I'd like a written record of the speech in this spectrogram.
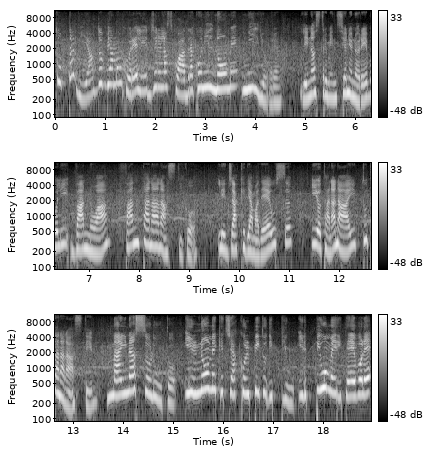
Tuttavia, dobbiamo ancora eleggere la squadra con il nome migliore. Le nostre menzioni onorevoli vanno a Fantananastico, le giacche di Amadeus, io Tananai, tu Tananasti. Ma in assoluto il nome che ci ha colpito di più, il più meritevole,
